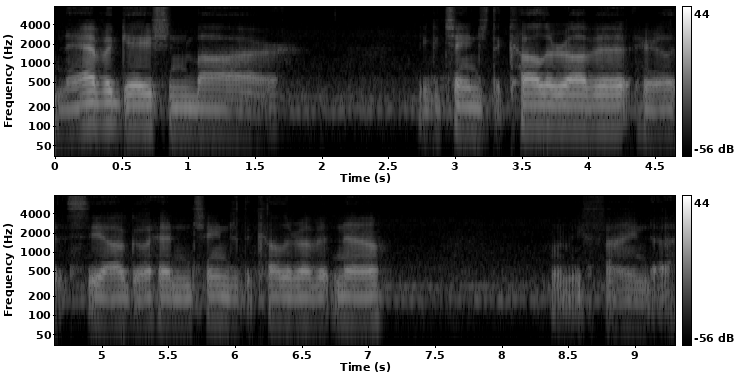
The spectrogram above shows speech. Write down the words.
navigation bar. You can change the color of it. Here, let's see. I'll go ahead and change the color of it now. Let me find a.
